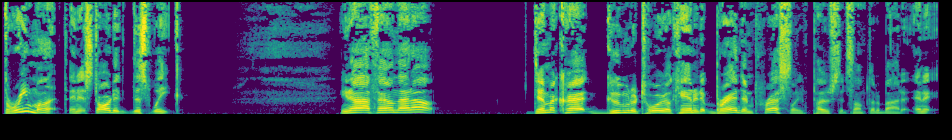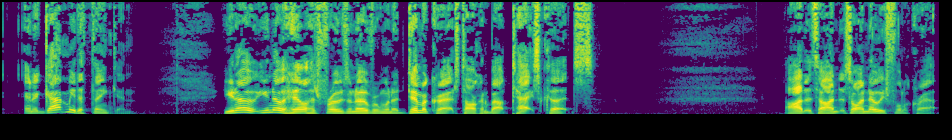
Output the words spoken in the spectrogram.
Three month, and it started this week. You know how I found that out? Democrat gubernatorial candidate Brandon Presley posted something about it, and it and it got me to thinking. You know, you know, hell has frozen over when a Democrat's talking about tax cuts. I, so, I, so I know he's full of crap.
